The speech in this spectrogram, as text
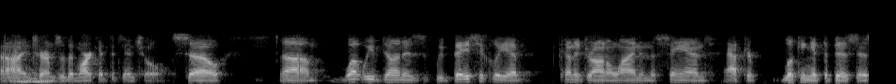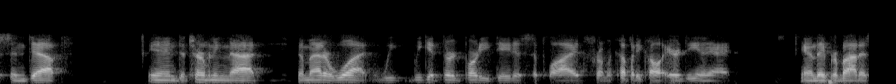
uh, mm-hmm. in terms of the market potential. So um, what we've done is we basically have kind of drawn a line in the sand after looking at the business in depth and determining that no matter what, we, we get third party data supplied from a company called AirDNA. And they provide us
